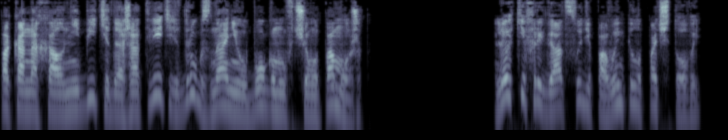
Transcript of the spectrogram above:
Пока нахал не бить и даже ответить, вдруг знание убогому в чем и поможет. Легкий фрегат, судя по вымпелу, почтовый.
